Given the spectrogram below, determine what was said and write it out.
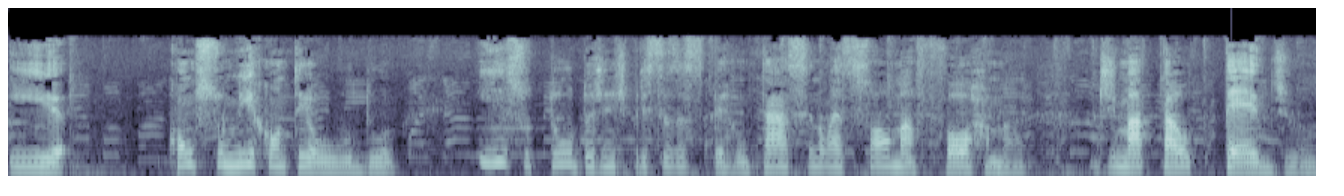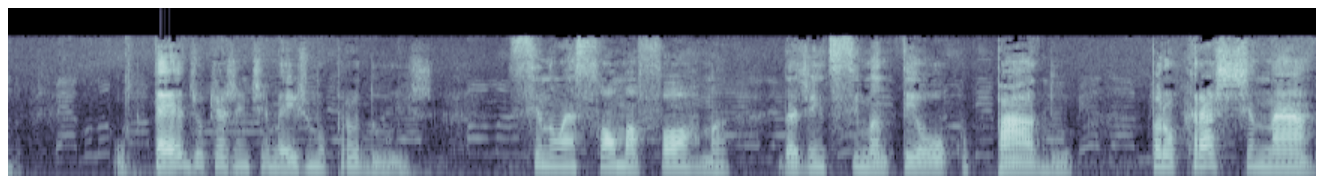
e consumir conteúdo. E isso tudo a gente precisa se perguntar se não é só uma forma de matar o tédio, o tédio que a gente mesmo produz se não é só uma forma da gente se manter ocupado, procrastinar,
